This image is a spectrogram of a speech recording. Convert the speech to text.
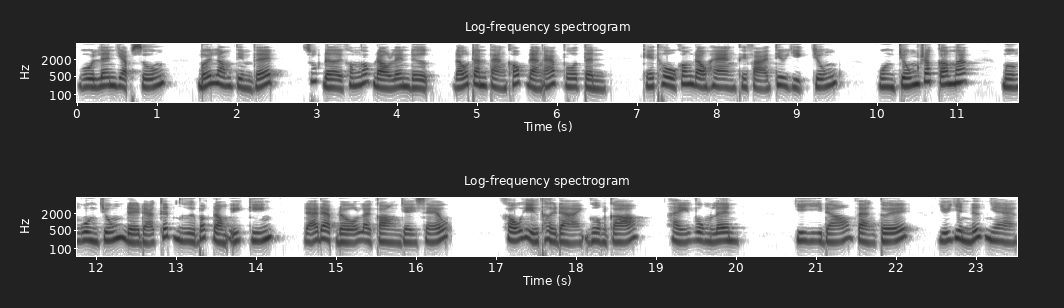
vùi lên dập xuống, bới lông tìm vết, suốt đời không ngóc đầu lên được, đấu tranh tàn khốc đàn áp vô tình. Kẻ thù không đầu hàng thì phải tiêu diệt chúng. Quân chúng rất có mắt, mượn quân chúng để đã kích người bất đồng ý kiến, đã đạp đổ lại còn dày xéo. Khẩu hiệu thời đại gồm có Hãy vùng lên, gì gì đó vàng tuế, giữ gìn nước nhà,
